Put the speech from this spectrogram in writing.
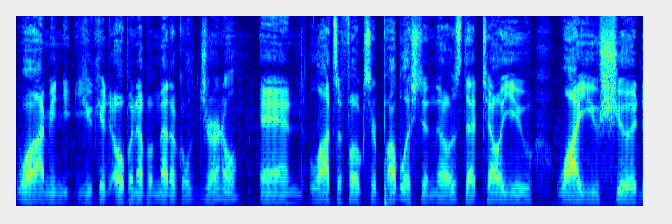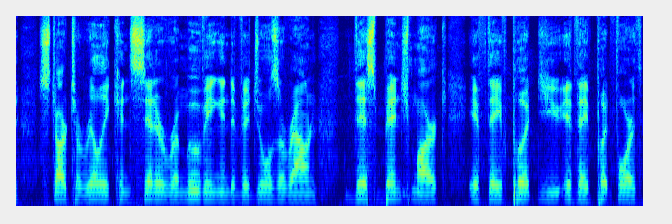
Well, I mean, you could open up a medical journal, and lots of folks are published in those that tell you why you should start to really consider removing individuals around this benchmark if they've put you if they've put forth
